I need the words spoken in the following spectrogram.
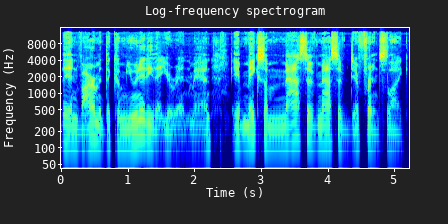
the environment, the community that you're in. Man, it makes a massive, massive difference. Like.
